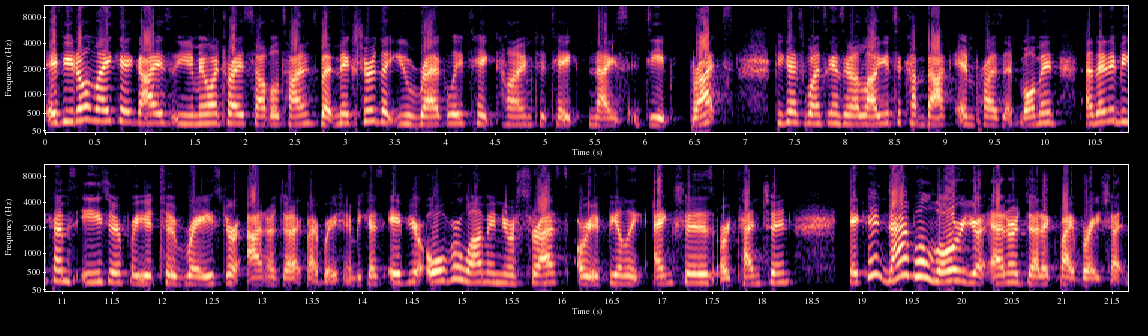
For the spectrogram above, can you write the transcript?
If you don't like it guys you may want to try it several times but make sure that you regularly take time to take nice deep breaths because once again it's going to allow you to come back in present moment and then it becomes easier for you to raise your energetic vibration. Because if you're overwhelmed and you're stressed or you're feeling anxious or tension it can that will lower your energetic vibration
